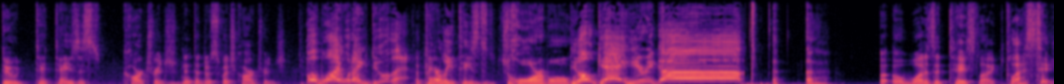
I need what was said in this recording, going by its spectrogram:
Dude, t- this cartridge, Nintendo Switch cartridge. But why would I do that? Apparently, it tastes horrible. Okay, here we go. Uh, uh, what does it taste like? Plastic.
